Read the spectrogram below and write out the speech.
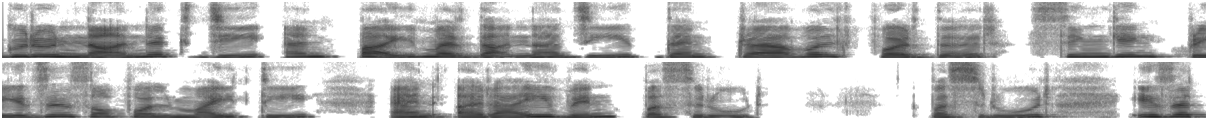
Guru Nanak ji and Bhai Mardana ji then travelled further singing praises of Almighty and arrive in Pasrur. Pasrur is a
